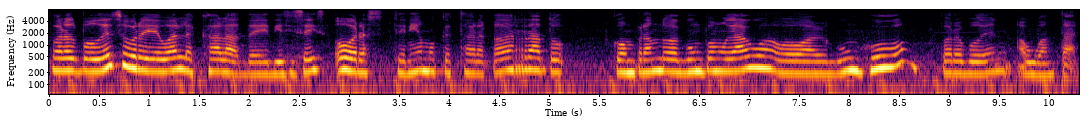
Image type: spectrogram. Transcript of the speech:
Para poder sobrellevar la escala de 16 horas teníamos que estar a cada rato comprando algún pomo de agua o algún jugo para poder aguantar.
